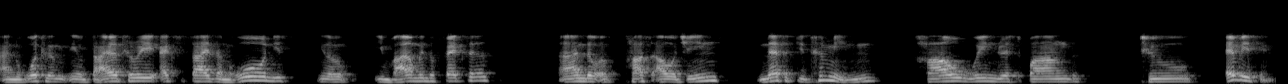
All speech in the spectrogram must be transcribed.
and what um, you know, dietary exercise and all these you know environmental factors and uh, plus our genes that determine how we respond to everything,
